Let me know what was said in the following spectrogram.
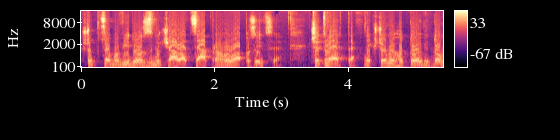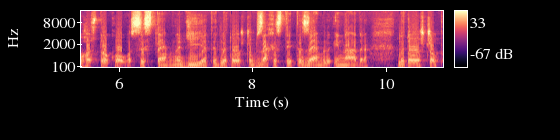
щоб в цьому відео звучала ця правова позиція. Четверте, якщо ви готові довгостроково, системно діяти для того, щоб захистити землю і надра, для того, щоб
